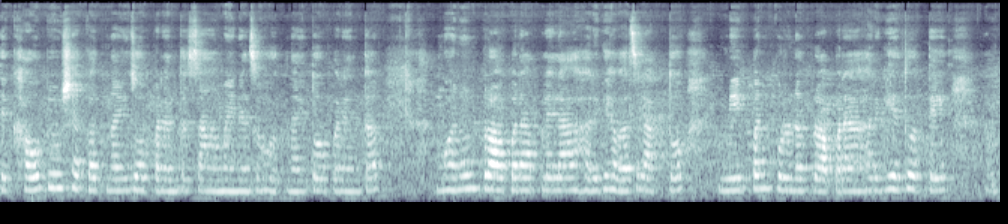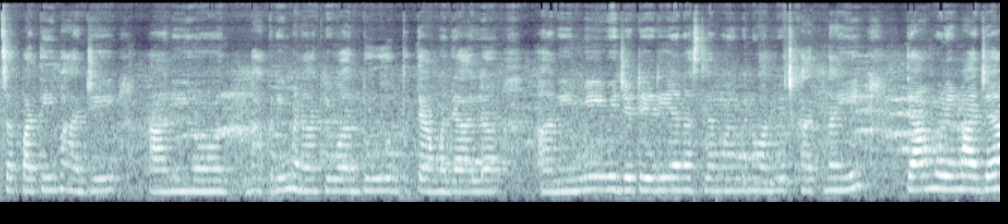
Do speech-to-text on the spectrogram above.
ते खाऊ पिऊ शकत नाही जोपर्यंत सहा महिन्याचं होत नाही तोपर्यंत. म्हणून प्रॉपर आपल्याला आहार घ्यावाच लागतो. मी पण पूर्ण प्रॉपर आहार घेत होते. चपाती भाजी आणि भाकरी म्हणा किंवा दूध त्यामध्ये आलं. आणि मी व्हेजिटेरियन असल्यामुळे मी नॉनव्हेज खात नाही. त्यामुळे माझ्या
